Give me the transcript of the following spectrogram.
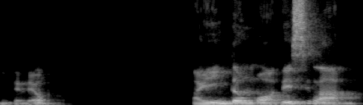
Entendeu? Aí, então, ó, desse lado,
